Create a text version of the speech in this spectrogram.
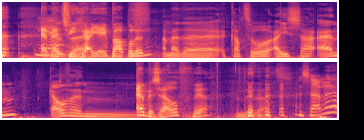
En met wie ga jij babbelen? En met eh Kato, Aisha en Calvin. En mezelf, ja. Inderdaad. Gezellig.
